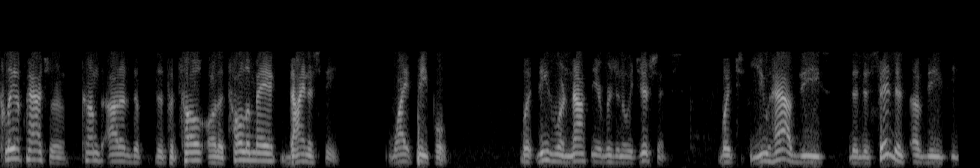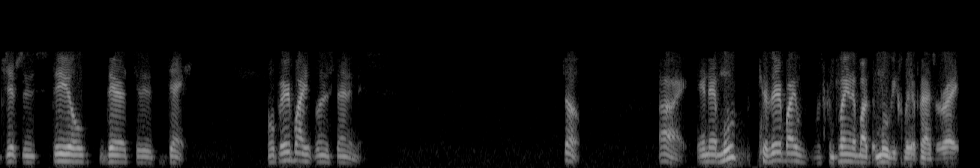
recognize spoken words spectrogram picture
Cleopatra comes out of the the Ptol or the Ptolemaic dynasty, white people, but these were not the original Egyptians. But you have these the descendants of these Egyptians still there to today. Hope everybody's understanding this. So, all right, in that movie, because everybody was complaining about the movie Cleopatra, right?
